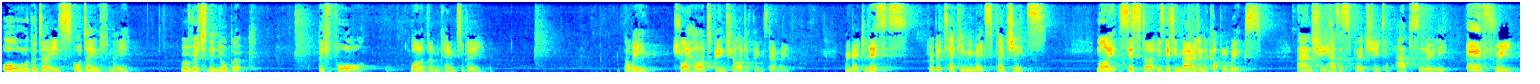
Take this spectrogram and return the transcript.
All the days ordained for me were written in your book before one of them came to be. Now, we try hard to be in charge of things, don't we? We make lists. We're a bit techie, we make spreadsheets. My sister is getting married in a couple of weeks, and she has a spreadsheet of absolutely every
